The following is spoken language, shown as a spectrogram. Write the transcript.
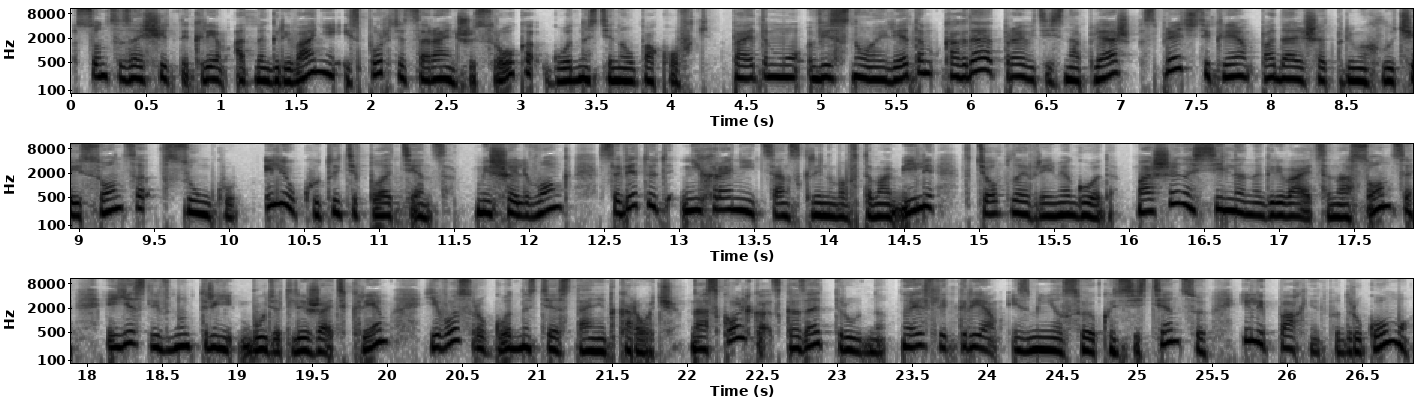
солнцезащитный крем от нагревания испортится раньше срока годности на упаковке. Поэтому весной и летом, когда отправитесь на пляж, спрячьте крем подальше от прямых лучей солнца в сумку или укутайте в полотенце. Мишель Вонг советует не хранить санскрин в автомобиле в теплое время года. Машина сильно нагревается на солнце, и если внутри будет лежать крем, его срок годности станет короче. Насколько, сказать трудно. Но если крем изменил свою консистенцию или пахнет по-другому,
